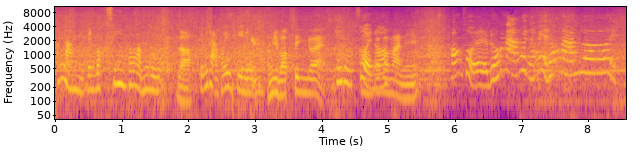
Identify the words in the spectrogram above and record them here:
ข้างหลังเหมือนเป็น boxing เขาเปล่าไม่รู้เหรอเดี๋ยวไปถามเขาอีกทีนึงเขามี boxing ด้วยไม่รู้สวยก็เนาะประมาณนี้ ห้องสวยเลยเดี๋ยวดูห้องน้ำก่อนยังไม่เห็นห้องน้ำเลยน้ำ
